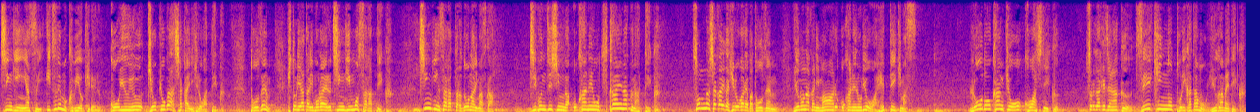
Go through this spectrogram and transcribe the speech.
賃金安いいつでも首を切れる。こういう状況が社会に広がっていく。当然1人当たりもらえる賃金も下がっていく。賃金下がったらどうなりますか？自分自身がお金を使えなくなっていく。そんな社会が広がれば当然世の中に回るお金の量は減っていきます。労働環境を壊していく。それだけじゃなく税金の取り方も歪めていく。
